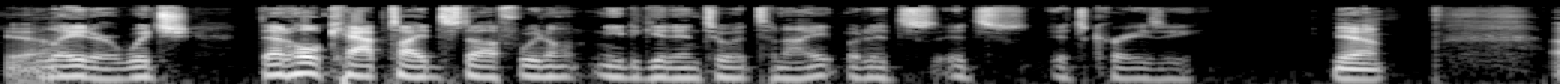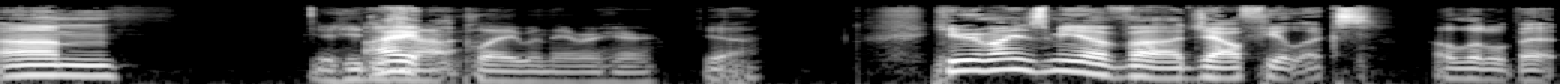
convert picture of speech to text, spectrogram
yeah. later. Which that whole cap tied stuff, we don't need to get into it tonight, but it's it's it's crazy. Yeah. Um. Yeah, he did I- not play when they were here. Yeah. He reminds me of uh, João Felix a little bit.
